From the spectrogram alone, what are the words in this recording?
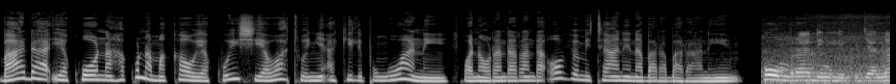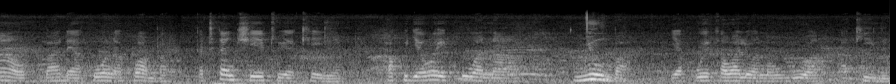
baada ya kuona hakuna makao ya kuishi ya watu wenye akili punguani wanaorandaranda ovyo mitaani na barabarani. Huu mradi nilikuja nao baada ya kuona kwamba katika nchi yetu ya Kenya hakujawahi kuwa na nyumba ya kuweka wale wanaougua akili.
